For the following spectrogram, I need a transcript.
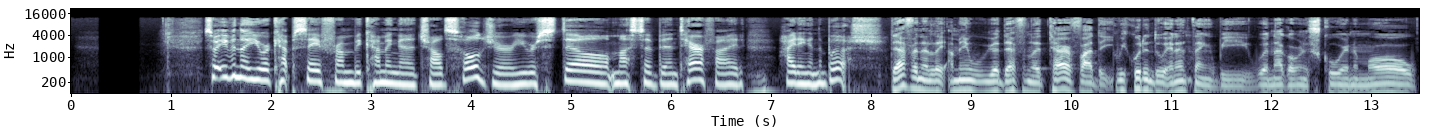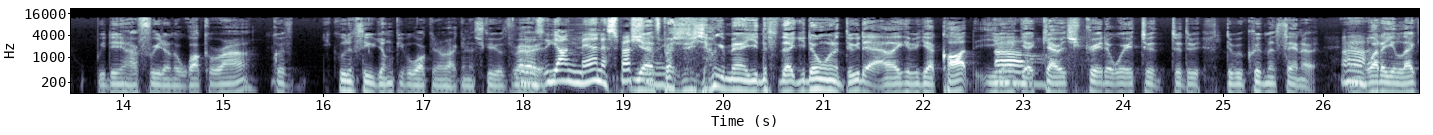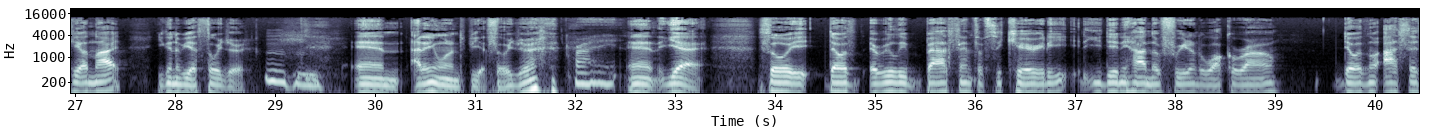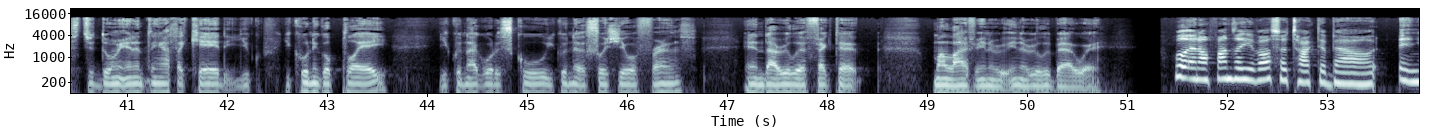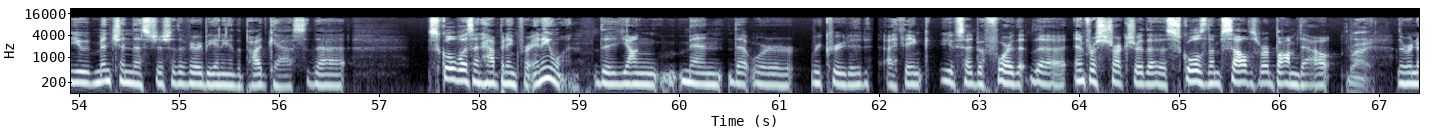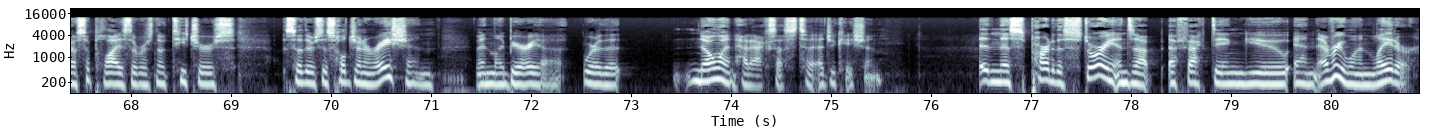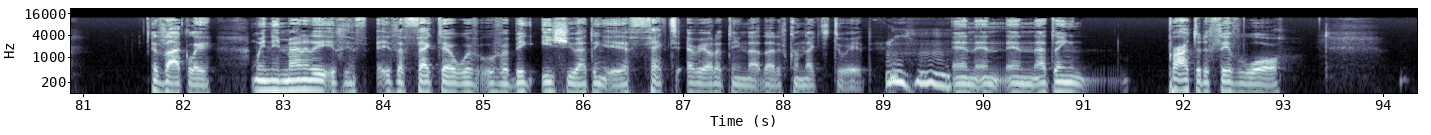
So even though you were kept safe from becoming a child soldier, you were still must have been terrified mm-hmm. hiding in the bush. Definitely. I mean, we were definitely terrified that we couldn't do anything. We were not going to school anymore. We didn't have freedom to walk around because you couldn't see young people walking around in the street. It was very Those young men, especially. Yeah, especially young men. You just like you don't want to do that. Like if you get caught, you're gonna Oh. get carried straight away to to the the recruitment center. And whether you like it or not, you're gonna be a soldier. Mm-hmm. And I didn't want to be a soldier. Right. and yeah, so it, there was a really bad sense of security. You didn't have no freedom to walk around. There was no access to doing anything as a kid. You you couldn't go play. You could not go to school. You couldn't associate with friends, and that really affected my life in a in a really bad way. Well, and Alphanso, you've also talked about, and you mentioned this just at the very beginning of the podcast, that school wasn't happening for anyone. The young men that were recruited, I think you've said before that the infrastructure, the schools themselves were bombed out. Right. There were no supplies, there was no teachers. So there's this whole generation in Liberia where that no one had access to education. And this part of the story ends up affecting you and everyone later. Exactly. When humanity is inf- is affected with, with a big issue, I think it affects every other thing that, that is connected to it. Mm-hmm. And and and I think prior to the Civil War,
